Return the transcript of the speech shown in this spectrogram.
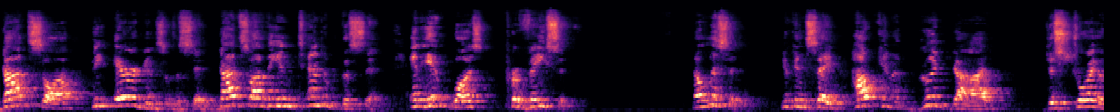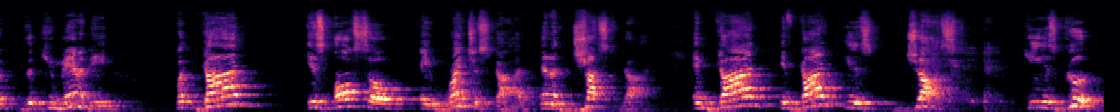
God saw the arrogance of the sin. God saw the intent of the sin. And it was pervasive. Now listen, you can say, how can a good God destroy the humanity? But God is also a righteous God and a just God. And God, if God is just, he is good.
